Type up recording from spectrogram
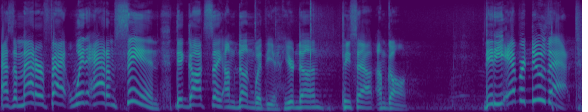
As a matter of fact, when Adam sinned, did God say, I'm done with you? You're done. Peace out. I'm gone. Did he ever do that?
